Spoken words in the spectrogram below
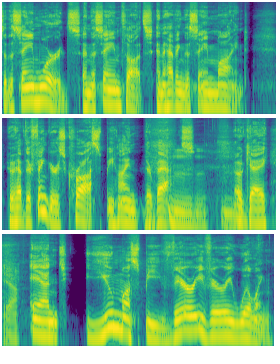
to the same words and the same thoughts and having the same mind who have their fingers crossed behind their backs. Okay. Yeah. And you must be very, very willing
